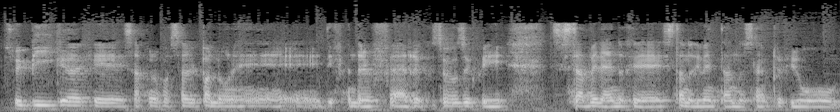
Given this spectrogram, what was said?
sui big che sappiano passare il pallone e difendere il ferro, queste cose qui si sta vedendo che stanno diventando sempre più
